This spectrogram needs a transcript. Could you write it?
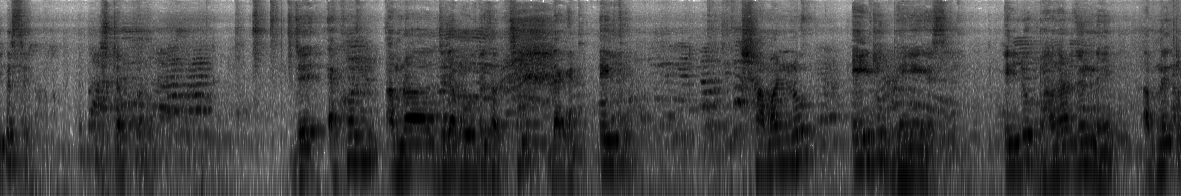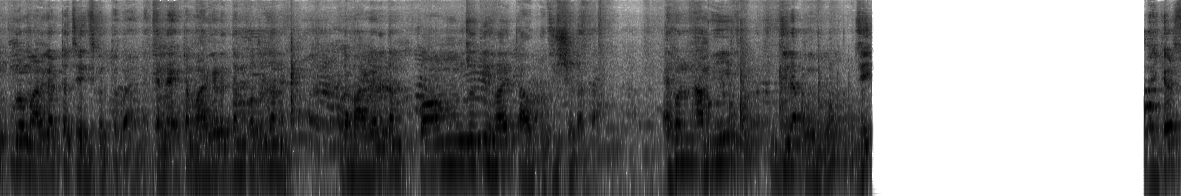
ঠিক আছে? ডিস্টার্ব করো। যে এখন আমরা যেটা বলতে চাচ্ছি, দেখেন, এই যে সামান্য এইটুক ভেঙে গেছে। এইটুক ভাঙার জন্যে আপনি তো পুরো মার্কেটটা চেঞ্জ করতে পারেন না। কেন একটা মার্কেটের দাম কত জানেন? একটা মার্কেটের দাম কম যদি হয়, তাও পঁচিশশো টাকা। এখন আমি যেটা বলব, যে বাইকার্স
